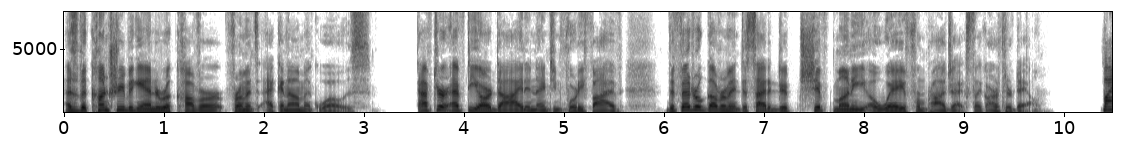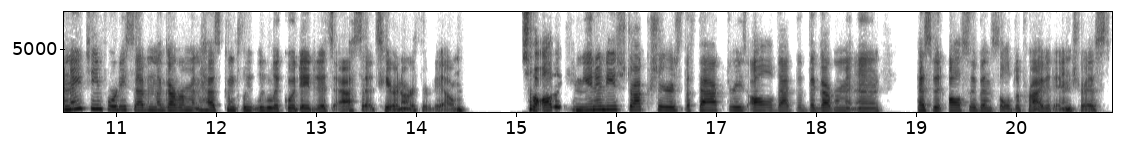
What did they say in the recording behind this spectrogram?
as the country began to recover from its economic woes. After FDR died in 1945, the federal government decided to shift money away from projects like Arthurdale. By 1947, the government has completely liquidated its assets here in Arthurdale. So all the community structures, the factories, all of that that the government owned has been also been sold to private interest.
